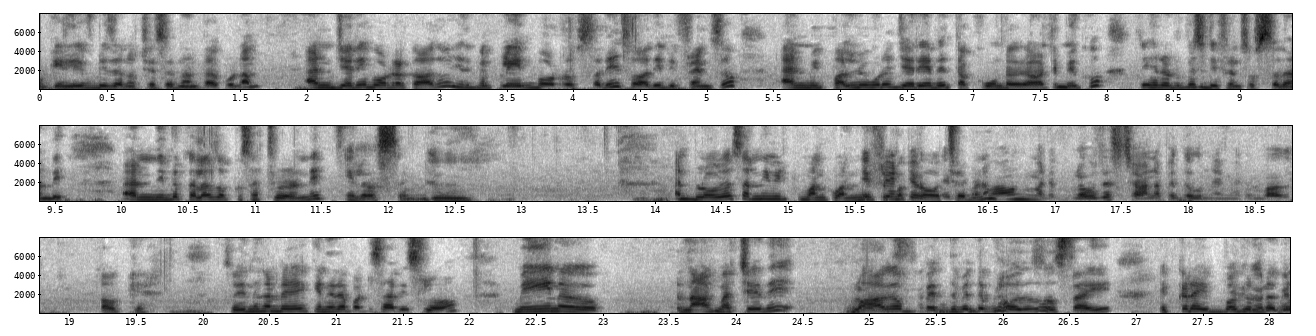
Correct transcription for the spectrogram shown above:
ఓకే లీవ్ డిజైన్ వచ్చేసింది అంతా కూడా. అండ్ జరీ బార్డర్ కాదు ఇది మీకు ప్లెయిన్ బార్డర్ వస్తుంది సో అది డిఫరెన్స్. అండ్ మీకు పళ్ళు కూడా జరీ అనేది తక్కువ ఉంటుంది కాబట్టి మీకు త్రీ హండ్రెడ్ రూపీస్ డిఫరెన్స్ వస్తుందండి. అండ్ దీంట్లో కలర్స్ ఒక్కసారి చూడండి ఇలా వస్తుంది అండ్ బ్లౌజెస్ అన్ని వీటికి మనకు అన్ని డిఫరెంట్ వచ్చాయి మేడం? అవును మేడం బ్లౌజెస్ చాలా పెద్దగా ఉన్నాయి మేడం బాగా. ఓకే. సో ఎందుకంటే కిన్నెర పట్టు సారీస్లో మెయిన్ నాకు నచ్చేది బాగా పెద్ద పెద్ద బ్లౌజెస్ వస్తాయి. ఎక్కడ ఇబ్బంది ఉండదు.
